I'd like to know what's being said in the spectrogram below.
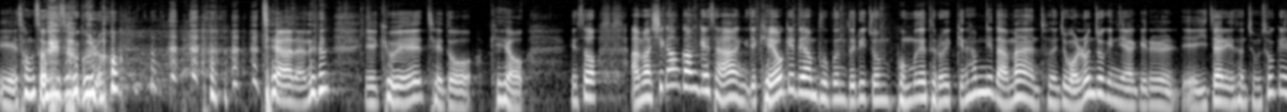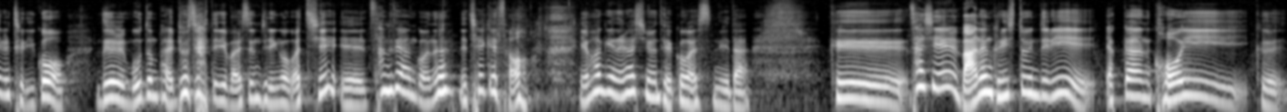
예, 성서 해석으로 제안하는 예, 교회 제도 개혁. 그래서 아마 시간 관계상 이제 개혁에 대한 부분들이 좀 본문에 들어있긴 합니다만 저는 이제 원론적인 이야기를 예, 이 자리에선 좀 소개를 드리고 늘 모든 발표자들이 말씀드린 것 같이 예, 상세한 거는 이 책에서 예, 확인을 하시면 될 것 같습니다. 그 사실 많은 그리스도인들이 약간 거의 그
